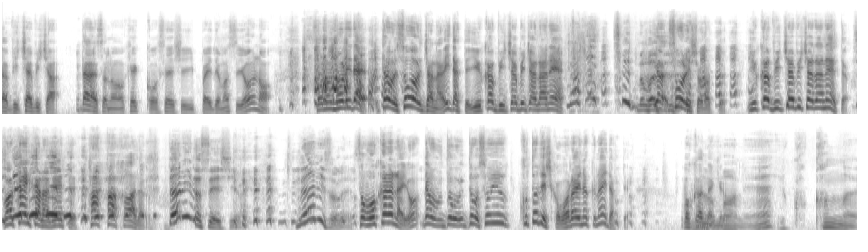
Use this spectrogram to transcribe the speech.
だからびちゃびちゃ。だからその 結構精子いっぱい出ますよの。そのノリだよ多分そうじゃない？だって床びちゃびちゃだね。いやそうでしょだって。床びちゃびちゃだねって。若いからねって。はっはっはだろ。誰の精子よ？何それ？そう分からないよ。でもでもそういうことでしか笑えなくない？だって。分かんないけど、まあまあね。よくわかんな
